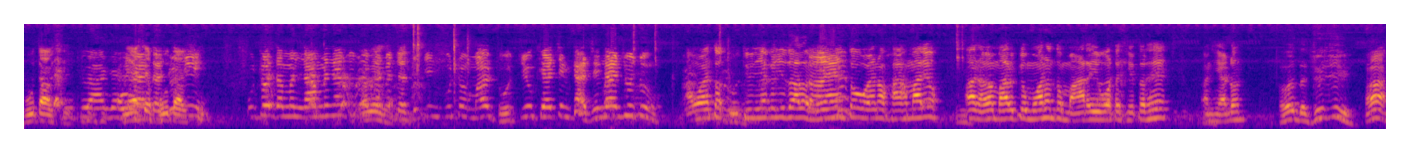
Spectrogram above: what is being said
ભૂત આવશે. ભૂત આવશે. પૂછો તમે નામ ના તો તમે દજુજીને પૂછો મારું ધોતિયું ખેંચીને કાઢી નાખ્યું હતું આ તો ધોતિયું નીકળી ગયું તો મેં તો એનો હા માર્યો. અને હવે મારું કે મોનો તો મારે એ ઓટે ખેતર છે. અને હેડોન હવે દજુજી હા.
